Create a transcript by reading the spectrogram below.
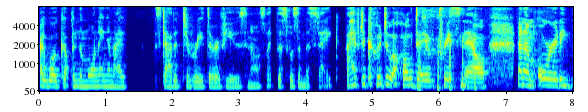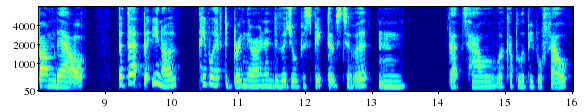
I woke up in the morning and I started to read the reviews, and I was like, this was a mistake. I have to go do a whole day of press now, and I'm already bummed out. But that, but you know, people have to bring their own individual perspectives to it, and that's how a couple of people felt.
